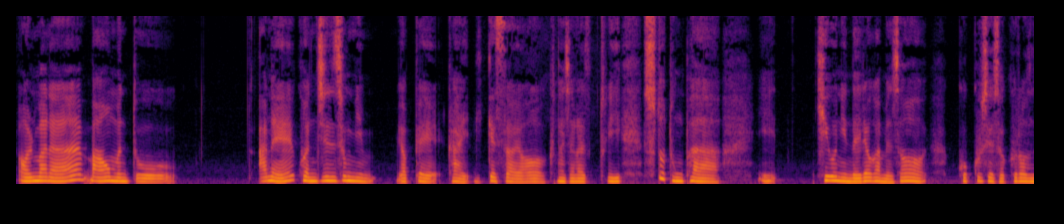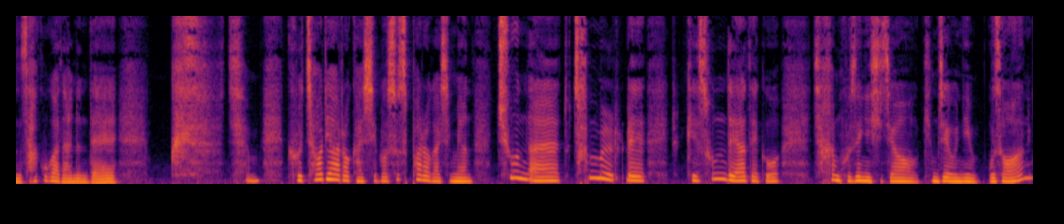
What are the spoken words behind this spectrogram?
얼마나 마음은 또 아내 권진숙님 옆에 가 있겠어요. 그나저나 이 수도 동파 이 기온이 내려가면서 곳곳에서 그런 사고가 나는데 그 참, 그거 처리하러 가시고 수습하러 가시면 추운 날 또 찬물에 이렇게 손 대야 되고 참 고생이시죠. 김재우님, 우선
